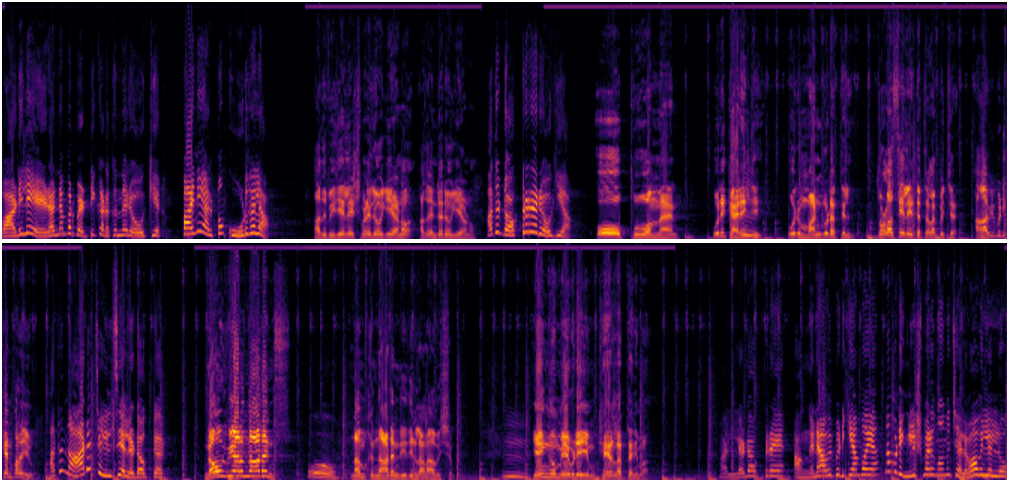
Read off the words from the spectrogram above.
വാർഡിലെ ഏഴാം നമ്പർ ബെട്ടി കിടക്കുന്ന രോഗിക്ക് പനി അല്പം കൂടുതലാ. അത് വിജയലക്ഷ്മിയുടെ രോഗിയാണോ? അതോ എന്റെ രോഗിയാണോ? അത് ഡോക്ടറുടെ രോഗിയാ. ഓ പൂവമ്മാൻ. ഒരു കാര്യം ചെയ് ഒരു മൺകുടത്തിൽ തുളസിയിലിട്ട് തിളപ്പിച്ച് ആവി പിടിക്കാൻ പറയൂ. അത് നാടൻ ചികിത്സയല്ലേ ഡോക്ടർ? നൗ വി ആർ നാടൻസ്. ഓ. നമുക്ക് നാടൻ രീതികളാണ് ആവശ്യം. എങ്ങും എവിടെയും കേരളത്തനിമ. അല്ല ഡോക്ടറെ അങ്ങനെ ആവി പിടിക്കാൻ പോയാ നമ്മുടെ ഇംഗ്ലീഷ് മരുന്നൊന്നും ചെലവാവില്ലല്ലോ.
